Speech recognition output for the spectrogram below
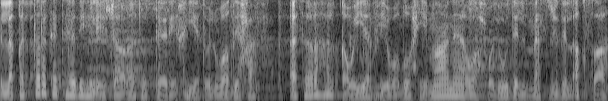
لقد تركت هذه الإشارات التاريخية الواضحة أثرها القوي في وضوح معنى وحدود المسجد الأقصى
